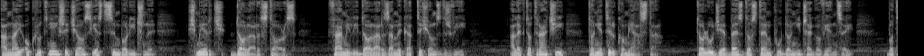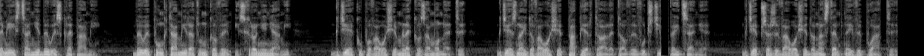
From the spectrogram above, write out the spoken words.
A najokrutniejszy cios jest symboliczny. Śmierć Dollar Stores. Family Dollar zamyka tysiąc drzwi. Ale kto traci, to nie tylko miasta. To ludzie bez dostępu do niczego więcej, bo te miejsca nie były sklepami. Były punktami ratunkowymi, schronieniami, gdzie kupowało się mleko za monety, gdzie znajdowało się papier toaletowy w uczciwej cenie, gdzie przeżywało się do następnej wypłaty.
